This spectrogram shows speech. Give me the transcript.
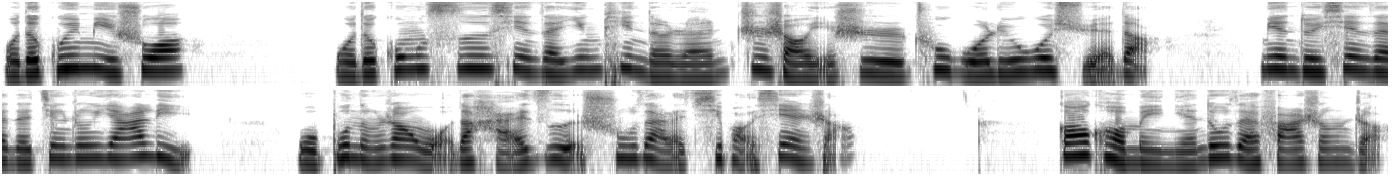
我的闺蜜说，我的公司现在应聘的人至少也是出国留过学的。面对现在的竞争压力，我不能让我的孩子输在了起跑线上。高考每年都在发生着，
